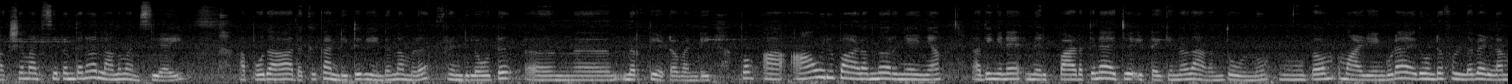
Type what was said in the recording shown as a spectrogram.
പക്ഷേ മത്സ്യബന്ധനം അല്ലാന്ന് മനസ്സിലായി. അപ്പോൾ ഇതാ അതൊക്കെ കണ്ടിട്ട് വീണ്ടും നമ്മൾ ഫ്രണ്ടിലോട്ട് നിർത്തി കേട്ടോ വണ്ടി. അപ്പം ആ ഒരു പാടം എന്ന് പറഞ്ഞു കഴിഞ്ഞാൽ അതിങ്ങനെ നെൽപ്പാടത്തിനായിട്ട് ഇട്ടേക്കുന്നതാണെന്ന് തോന്നുന്നു. ഇപ്പം മഴയും കൂടെ ആയതുകൊണ്ട് ഫുള്ള് വെള്ളം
